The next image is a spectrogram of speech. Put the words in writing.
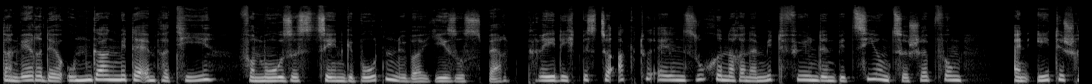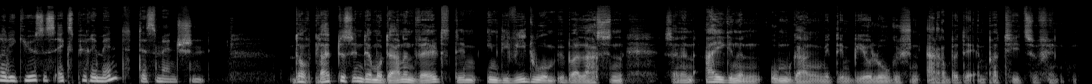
Dann wäre der Umgang mit der Empathie von Moses zehn Geboten über Jesus Bergpredigt bis zur aktuellen Suche nach einer mitfühlenden Beziehung zur Schöpfung ein ethisch-religiöses Experiment des Menschen. Doch bleibt es in der modernen Welt dem Individuum überlassen, seinen eigenen Umgang mit dem biologischen Erbe der Empathie zu finden.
